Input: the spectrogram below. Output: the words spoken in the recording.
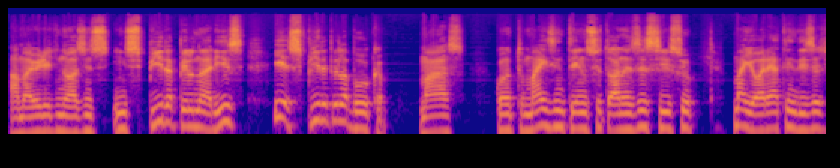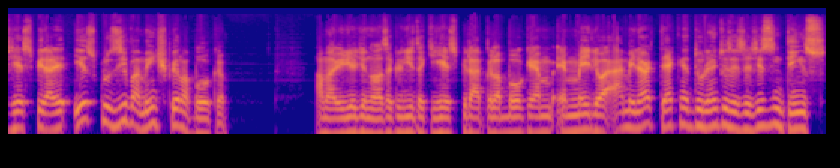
a maioria de nós inspira pelo nariz e expira pela boca. Mas Quanto mais intenso se torna o exercício, maior é a tendência de respirar exclusivamente pela boca. A maioria de nós acredita que respirar pela boca é, é melhor, a melhor técnica durante os exercícios intensos,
